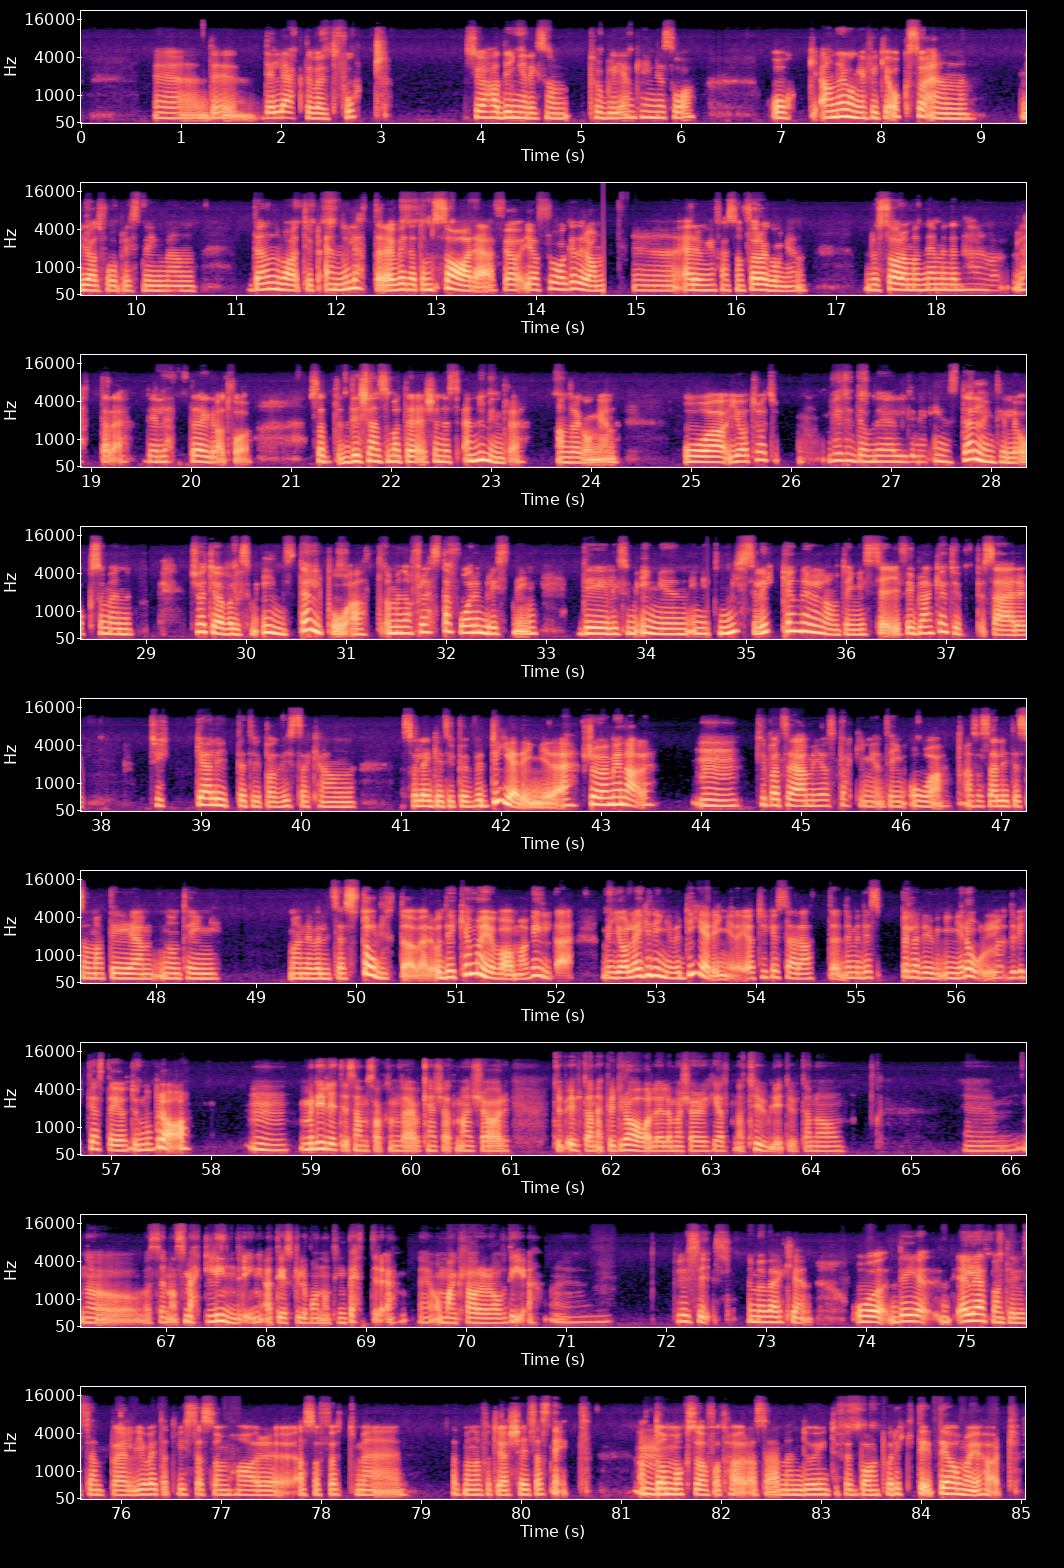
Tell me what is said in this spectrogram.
Eh, det, det läkte väldigt fort. Så jag hade inga liksom, problem kring det så. Och andra gången fick jag också en grad 2-bristning men den var typ ännu lättare. Jag vet att de sa det, för jag, jag frågade dem, eh, är det ungefär som förra gången? Då sa de att nej men den här var lättare, det är en lättare grad 2. Så det känns som att det kändes ännu mindre andra gången. Och jag tror att, jag vet inte om det är lite min inställning till det också, men jag tror att jag var liksom inställd på att men, de flesta får en bristning. Det är liksom ingen, inget misslyckande eller någonting i sig. För ibland kan jag typ så här, tycka lite typ att vissa kan så lägga typ en värdering i det. Förstår du vad jag menar? Mm. Typ att säga, men jag sprack ingenting. Åh. Alltså så här, lite som att det är någonting man är väldigt så här, stolt över. Och det kan man ju vara om man vill det. Men jag lägger ingen värdering i det. Jag tycker så här att nej, men det spelar ingen roll. Det viktigaste är att du mår bra. Mm. Men det är lite samma sak som där kanske att man kör typ utan epidural eller man kör helt naturligt utan att eh, nå, vad säger man, smärtlindring. Att det skulle vara någonting bättre eh, om man klarar av det. Eh. Precis, nej men verkligen. Och det, eller att man till exempel, jag vet att vissa som har alltså, fött med att man har fått göra kejsarsnitt. Mm. Att de också har fått höra så här, men du har ju inte fött barn på riktigt. Det har man ju hört.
